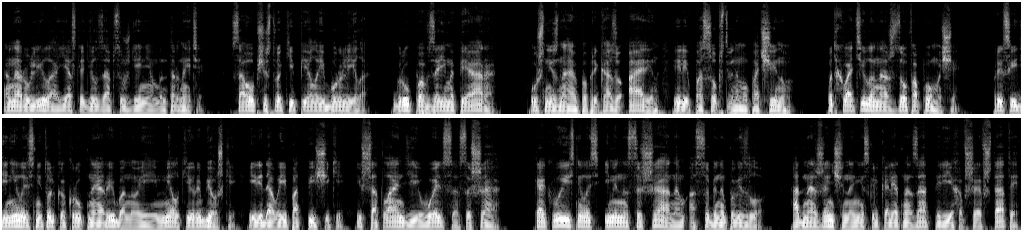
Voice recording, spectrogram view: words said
Она рулила, а я следил за обсуждением в интернете. Сообщество кипело и бурлило. Группа взаимопиара, уж не знаю, по приказу Арин или по собственному почину, подхватила наш зов о помощи. Присоединилась не только крупная рыба, но и мелкие рыбешки и рядовые подписчики из Шотландии, Уэльса, США. Как выяснилось, именно США нам особенно повезло. Одна женщина, несколько лет назад переехавшая в Штаты,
